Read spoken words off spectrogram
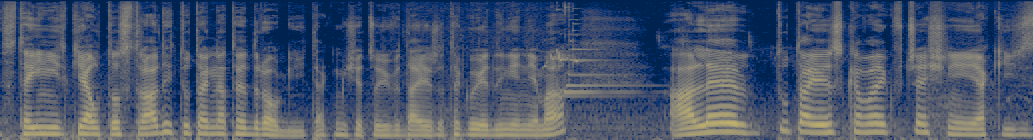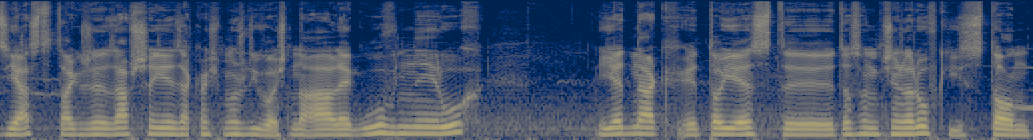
z tej nitki autostrady tutaj na te drogi. Tak mi się coś wydaje, że tego jedynie nie ma. Ale tutaj jest kawałek wcześniej jakiś zjazd, także zawsze jest jakaś możliwość. No ale główny ruch jednak y, to jest, y, to są ciężarówki stąd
